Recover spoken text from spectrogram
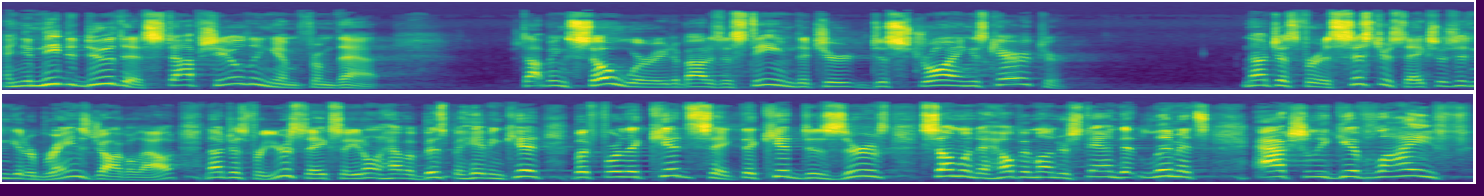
And you need to do this. Stop shielding him from that. Stop being so worried about his esteem that you're destroying his character. Not just for his sister's sake, so she doesn't get her brains joggled out. Not just for your sake, so you don't have a misbehaving kid, but for the kid's sake. The kid deserves someone to help him understand that limits actually give life.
